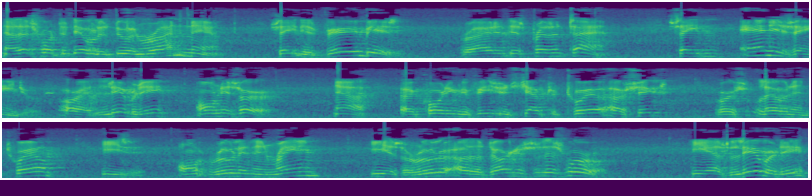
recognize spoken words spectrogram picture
Now that's what the devil is doing right now. Satan is very busy right at this present time. Satan and his angels are at liberty on this earth. Now, according to Ephesians chapter 12, uh, 6, verse 11 and 12, he's ruling and reigning. He is the ruler of the darkness of this world. He has liberty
